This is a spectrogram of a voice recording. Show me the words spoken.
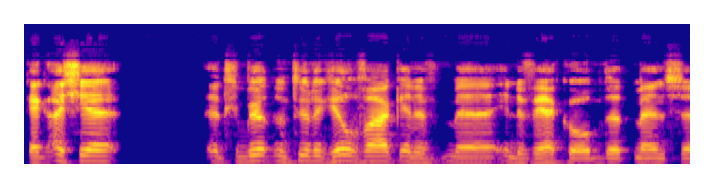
Kijk, als je, het gebeurt natuurlijk heel vaak in de, in de verkoop dat mensen,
